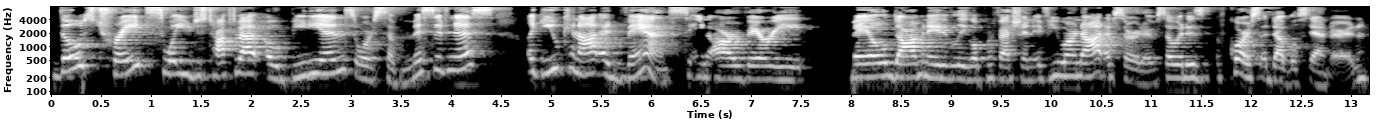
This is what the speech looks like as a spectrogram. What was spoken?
those traits, what you just talked about, obedience or submissiveness, like you cannot advance in our very male dominated legal profession if you are not assertive. So it is, of course, a double standard.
